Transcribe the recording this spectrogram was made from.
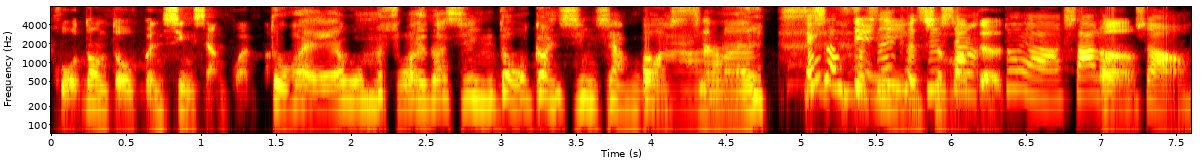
活动都跟性相关吧？对，我们所有的性都跟性相关，哦是吗哎，像电影可是像什么的，对啊，沙龙嗯照，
